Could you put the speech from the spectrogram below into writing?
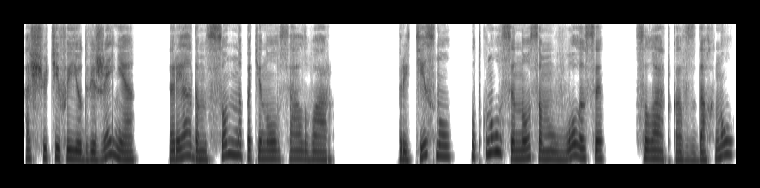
Ощутив ее движение, рядом сонно потянулся Алвар. Притиснул уткнулся носом в волосы, сладко вздохнул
